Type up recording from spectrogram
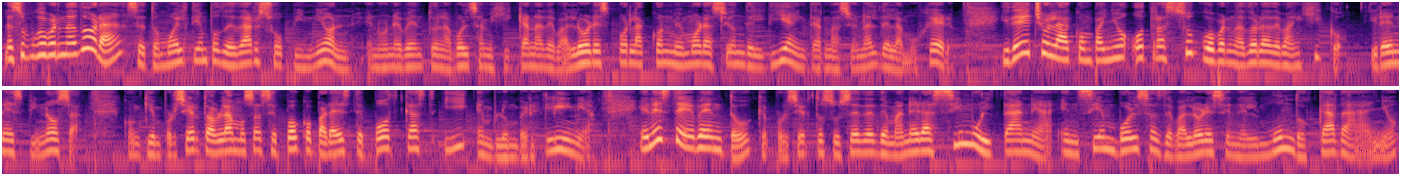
La subgobernadora se tomó el tiempo de dar su opinión en un evento en la Bolsa Mexicana de Valores por la conmemoración del Día Internacional de la Mujer, y de hecho la acompañó otra subgobernadora de Banjico, Irene Espinosa, con quien por cierto hablamos hace poco para este podcast y en Bloomberg Línea. En este evento, que por cierto sucede de manera simultánea en 100 bolsas de valores en el mundo cada año,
